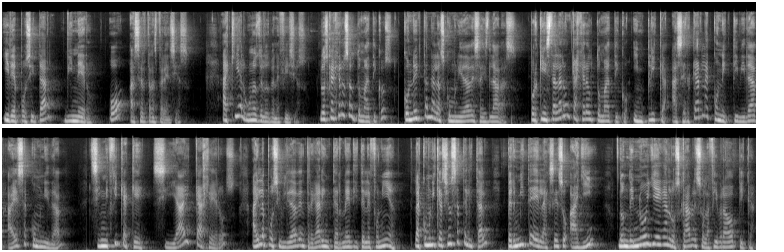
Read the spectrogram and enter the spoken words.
y depositar dinero o hacer transferencias. Aquí algunos de los beneficios. Los cajeros automáticos conectan a las comunidades aisladas, porque instalar un cajero automático implica acercar la conectividad a esa comunidad, significa que si hay cajeros, hay la posibilidad de entregar internet y telefonía. La comunicación satelital permite el acceso allí donde no llegan los cables o la fibra óptica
